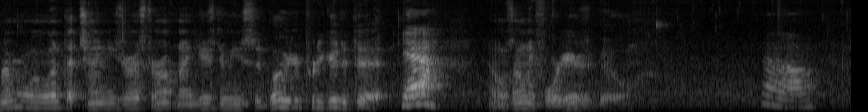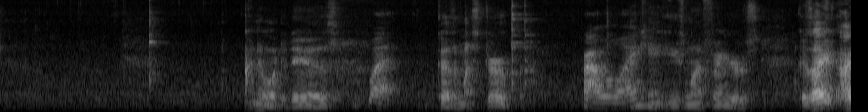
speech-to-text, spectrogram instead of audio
Remember when we went to that Chinese restaurant and I used him? He said, well, you're pretty good at that. Yeah. That was only four years ago. Oh. I know what it is What? because of my stroke. Probably. I can't use my fingers. Cause I, I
